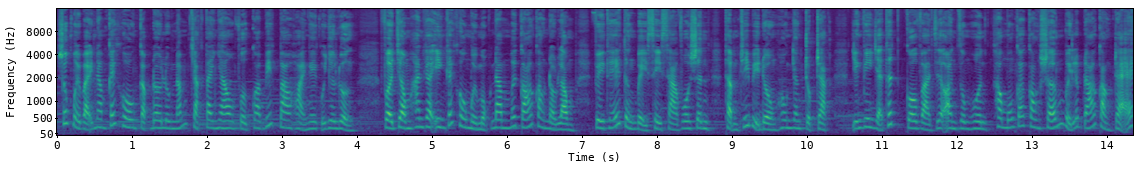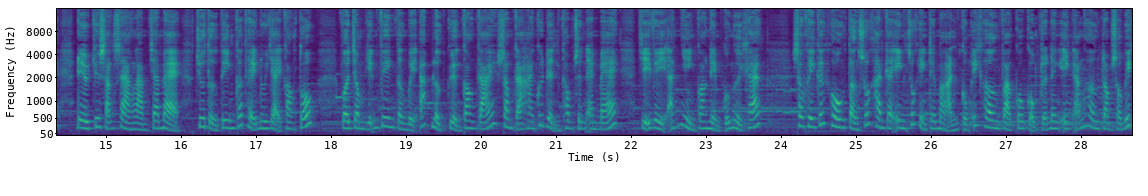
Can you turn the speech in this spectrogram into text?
Suốt 17 năm kết hôn, cặp đôi luôn nắm chặt tay nhau vượt qua biết bao hoài nghi của dư luận. Vợ chồng Han Ga In kết hôn 11 năm mới có con đầu lòng, vì thế từng bị xì xào vô sinh, thậm chí bị đồn hôn nhân trục trặc. Diễn viên giải thích cô và Jeon Jung Hoon không muốn có con sớm vì lúc đó còn trẻ, đều chưa sẵn sàng làm cha mẹ, chưa tự tin có thể nuôi dạy con tốt. Vợ chồng diễn viên từng bị áp lực chuyện con cái, song cả hai quyết định không sinh em bé, chỉ vì ánh nhìn quan niệm của người khác. Sau khi kết hôn, tần suất Han Ga In xuất hiện trên màn ảnh cũng ít hơn và cô cũng trở nên yên ắng hơn trong showbiz.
